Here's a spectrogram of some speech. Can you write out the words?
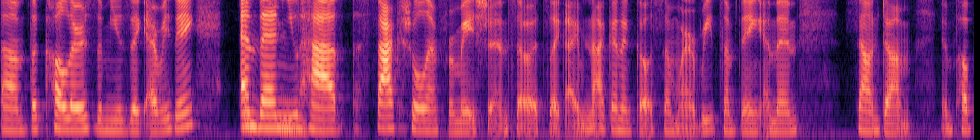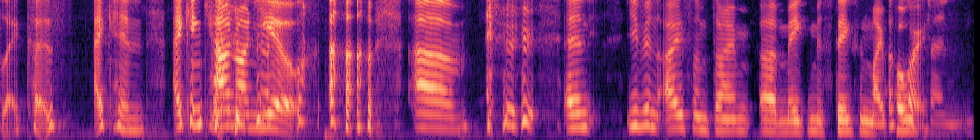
um, the colors the music everything and then you have factual information. So it's like I'm not gonna go somewhere, read something, and then sound dumb in public because I can I can count on you. um, and even I sometimes uh, make mistakes in my posts and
